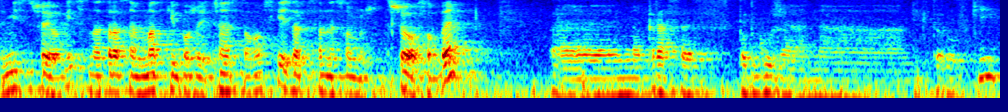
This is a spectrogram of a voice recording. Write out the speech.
z Mistrzejowic na trasę Matki Bożej Częstochowskiej zapisane są już trzy osoby. E, Na trasę z Podgórza na Wiktorówki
